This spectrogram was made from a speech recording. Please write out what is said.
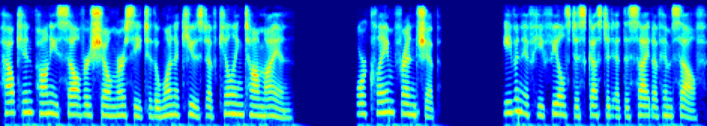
How can Pani Selvar show mercy to the one accused of killing Tamayan? Or claim friendship? Even if he feels disgusted at the sight of himself.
